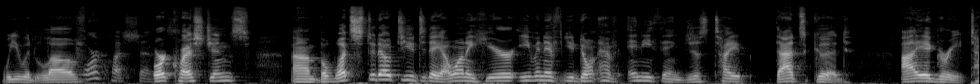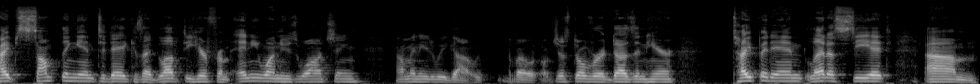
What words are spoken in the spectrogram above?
We would love Or questions. or questions. Um, but what stood out to you today? I want to hear, even if you don't have anything, just type, that's good. I agree. Type something in today because I'd love to hear from anyone who's watching. How many do we got? About just over a dozen here. Type it in. Let us see it. Um,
